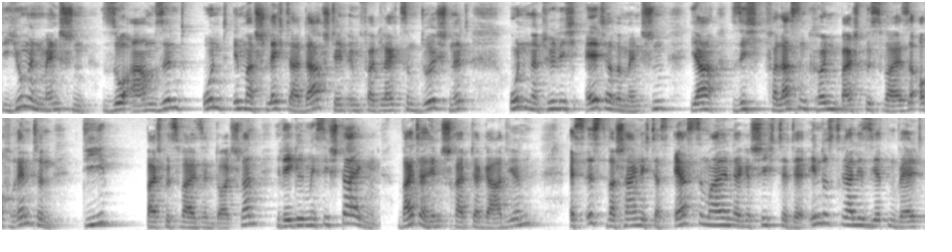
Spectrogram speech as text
die jungen Menschen so arm sind und immer schlechter dastehen im Vergleich zum Durchschnitt und natürlich ältere Menschen ja sich verlassen können beispielsweise auf Renten, die beispielsweise in Deutschland, regelmäßig steigen. Weiterhin schreibt der Guardian, es ist wahrscheinlich das erste Mal in der Geschichte der industrialisierten Welt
